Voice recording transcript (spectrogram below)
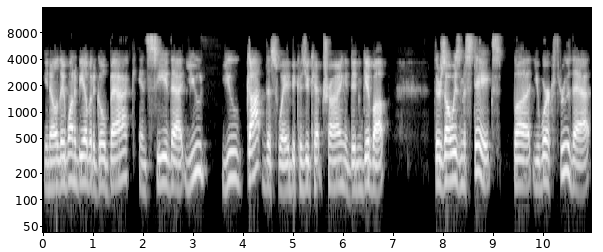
You know, they want to be able to go back and see that you you got this way because you kept trying and didn't give up. There's always mistakes, but you work through that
